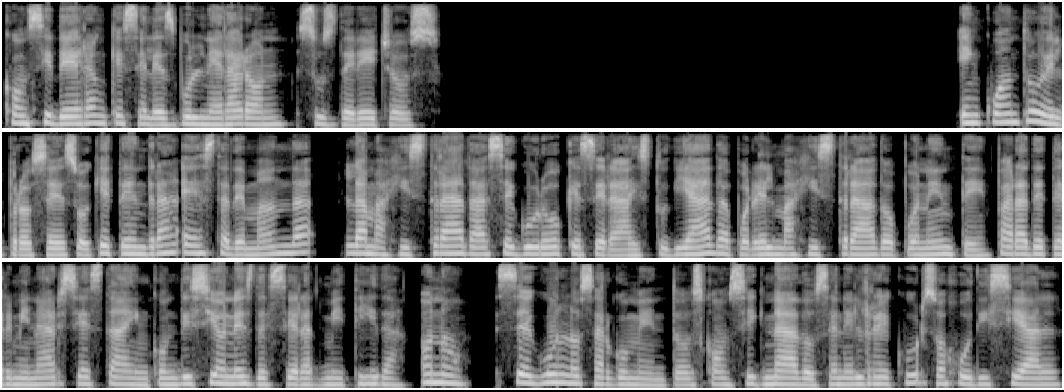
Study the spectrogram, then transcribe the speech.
consideran que se les vulneraron sus derechos. En cuanto al proceso que tendrá esta demanda, la magistrada aseguró que será estudiada por el magistrado ponente para determinar si está en condiciones de ser admitida o no, según los argumentos consignados en el recurso judicial.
